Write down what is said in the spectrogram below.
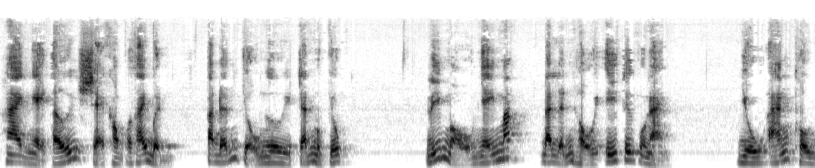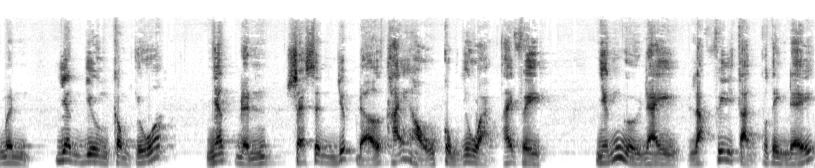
hai ngày tới sẽ không có thái bình, ta đến chỗ ngươi tránh một chút. Lý Mộ nháy mắt đã lĩnh hội ý tứ của nàng. Vụ án thôi minh, dân dương công chúa, nhất định sẽ xin giúp đỡ Thái Hậu cùng với Hoàng Thái Phi. Những người này là phi tần của tiên đế,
